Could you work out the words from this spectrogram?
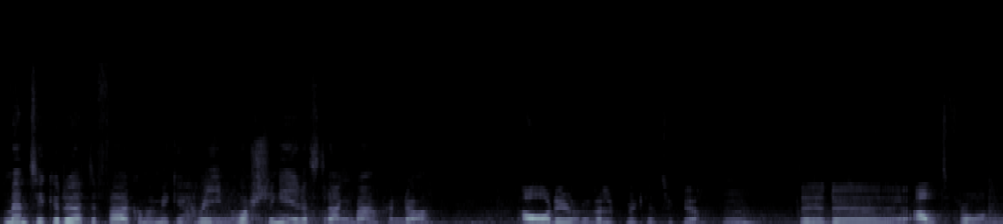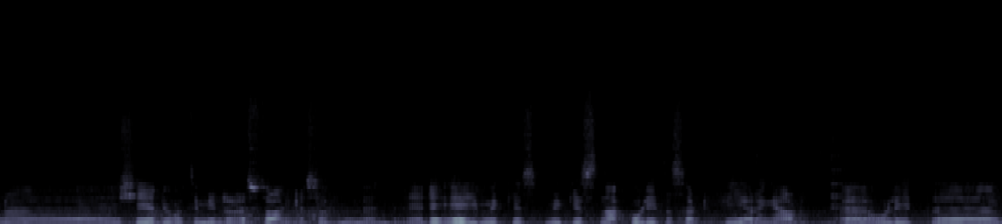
Men tycker du att det förekommer mycket greenwashing i restaurangbranschen då? Ja, det gör det väldigt mycket tycker jag. Mm. Det, det allt från eh, kedjor till mindre restauranger. Så det- det är ju mycket, mycket snack och lite certifieringar eh, och lite eh,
